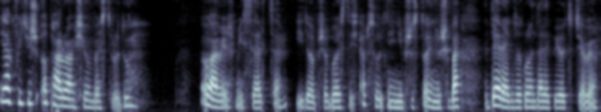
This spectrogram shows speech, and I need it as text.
Jak widzisz, oparłam się bez trudu. Łamiesz mi serce. I dobrze, bo jesteś absolutnie nieprzystojny. Już chyba Derek wygląda lepiej od ciebie.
